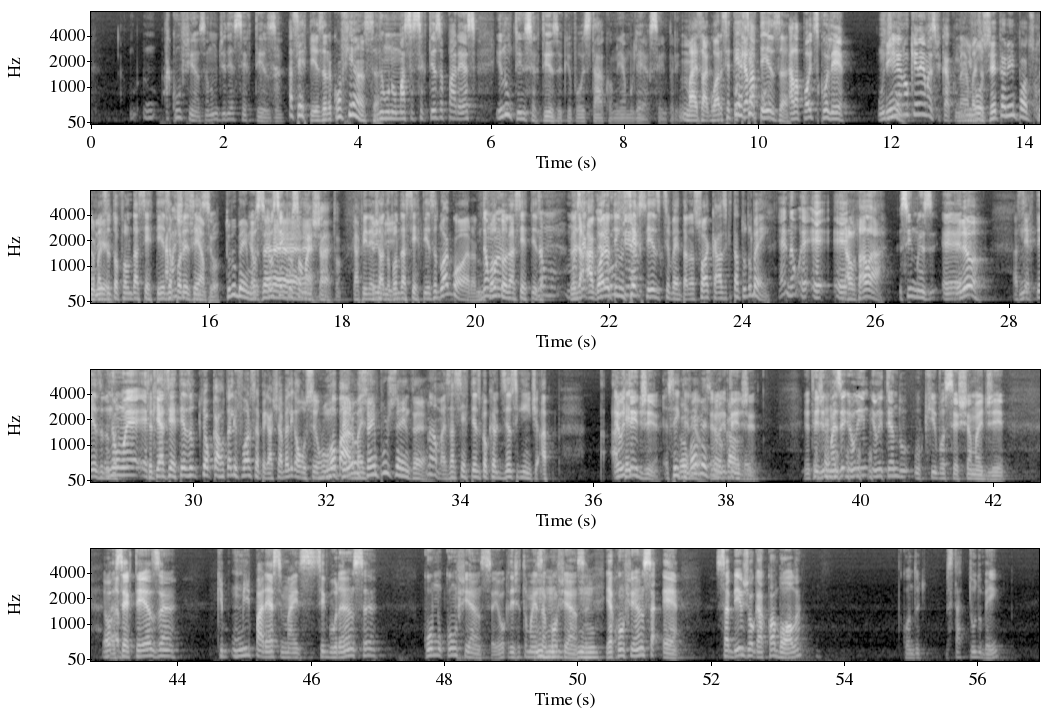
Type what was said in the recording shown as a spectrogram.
A confiança, eu não diria certeza. A certeza da confiança. Não, não, mas a certeza parece. Eu não tenho certeza que eu vou estar com a minha mulher sempre. Mas agora você tem Porque a certeza. Ela, ela pode escolher. Um Sim. dia não querer mais ficar comigo. Não, e mas você também pode Não, escolher. mas eu tô falando da certeza, É por difícil. exemplo. Tudo bem, Eu, mas... eu sei que eu sou é, mais é, chato. Carpinejado, tô Entendi. falando da certeza do agora. Não, tô Não, falando da certeza. não, Mas mas é- agora é eu tenho certeza que você vai entrar na sua casa que tá tudo bem. É, não, é. é, é- Ela tá lá. sim, mas. É, Entendeu? A certeza do. não é- é você que- tem a certeza que o teu carro tá ali fora, você vai pegar a chave é legal. O seu não Não roubaram, mas. 100%, é. Não, mas a certeza que eu quero dizer é o seguinte. a- a- Eu aquele- entendi. Você Eu vou entendeu? ver se- Eu meu carro entendi. tem. Eu entendi. Mas eu, eu entendo o que você chama de Eu- eh, certeza, que me parece mais segurança, como confiança. Eu acredito mais Uhum, na confiança. E a confiança é saber jogar com a bola quando está tudo bem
